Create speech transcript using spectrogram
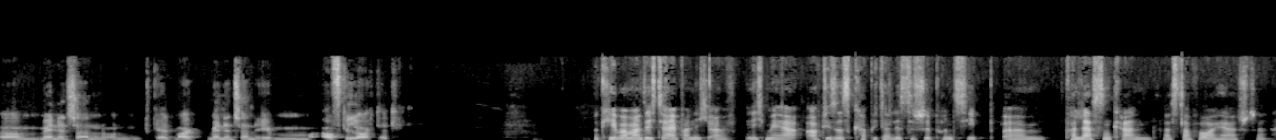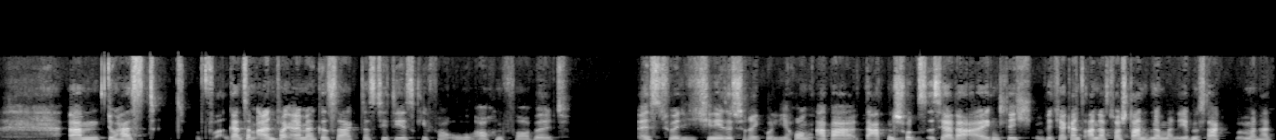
ähm, Managern und Geldmarktmanagern eben aufgeleuchtet. Okay, weil man sich da einfach nicht, auf, nicht mehr auf dieses kapitalistische Prinzip ähm, verlassen kann, was da vorherrschte. Ähm, du hast ganz am Anfang einmal gesagt, dass die DSGVO auch ein Vorbild ist für die chinesische Regulierung. Aber Datenschutz ist ja da eigentlich, wird ja ganz anders verstanden, wenn man eben sagt, man hat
